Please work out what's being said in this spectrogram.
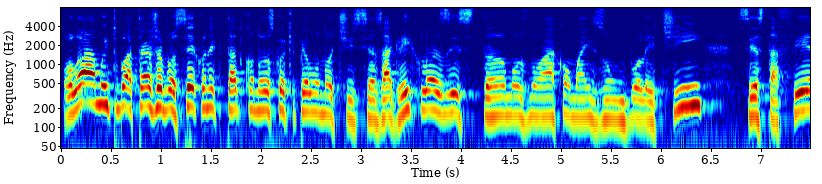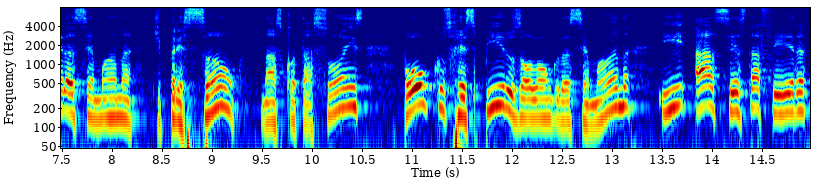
Olá, muito boa tarde a você conectado conosco aqui pelo Notícias Agrícolas. Estamos no ar com mais um boletim. Sexta-feira, semana de pressão nas cotações, poucos respiros ao longo da semana e a sexta-feira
